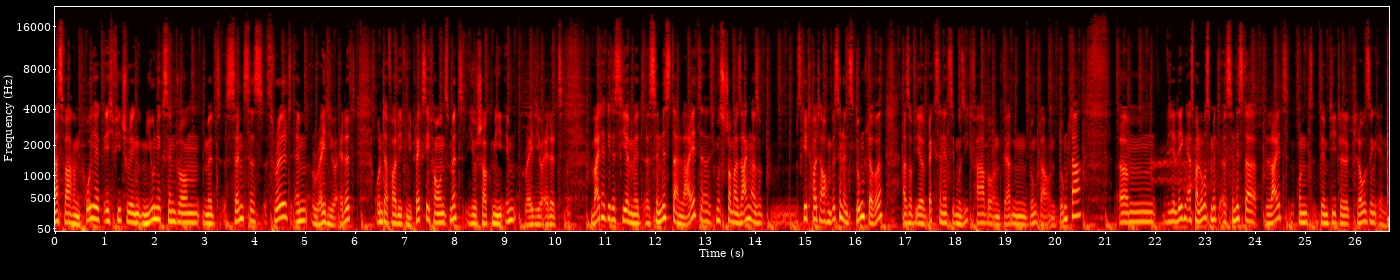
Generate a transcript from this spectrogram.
Das waren Projekt Ich featuring Munich Syndrome mit Senses Thrilled im Radio Edit und davor liefen die Plexiphones mit You Shock Me im Radio Edit. Weiter geht es hier mit Sinister Light. Ich muss schon mal sagen, also es geht heute auch ein bisschen ins Dunklere. Also wir wechseln jetzt die Musikfarbe und werden dunkler und dunkler. Ähm, wir legen erstmal los mit Sinister Light und dem Titel Closing In.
